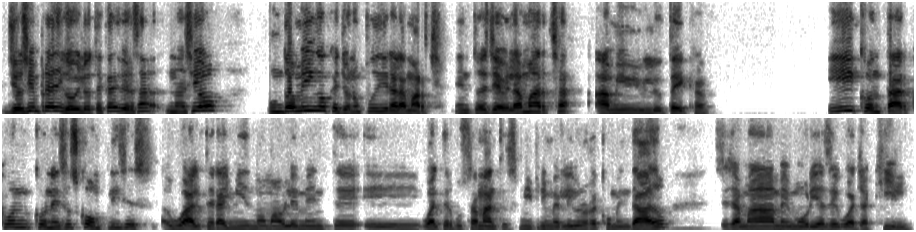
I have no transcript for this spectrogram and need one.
yo siempre digo, Biblioteca Diversa nació un domingo que yo no pude ir a la marcha, entonces llevé la marcha a mi biblioteca y contar con, esos cómplices, Walter ahí mismo amablemente, eh, Walter Bustamantes, mi primer libro recomendado, se llama Memorias de Guayaquil.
